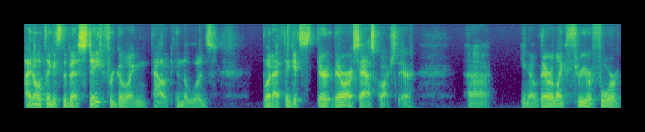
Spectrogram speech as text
I don't think it's the best state for going out in the woods, but I think it's there. There are Sasquatch there. Uh, you know, there are like three or four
